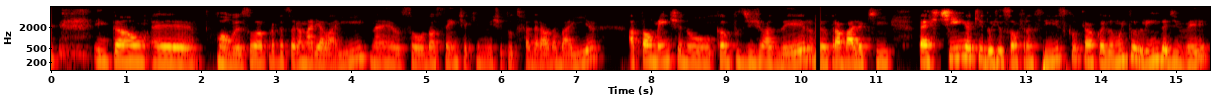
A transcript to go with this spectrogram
então, é, bom, eu sou a professora Maria Laí, né? Eu sou docente aqui no Instituto Federal da Bahia. Atualmente no campus de Juazeiro. Eu trabalho aqui pertinho aqui do Rio São Francisco, que é uma coisa muito linda de ver.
